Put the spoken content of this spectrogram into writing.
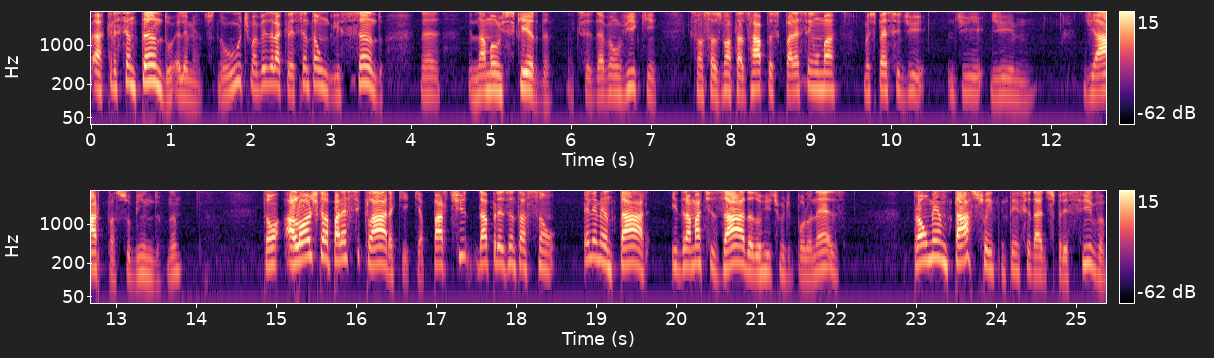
acrescentando elementos. Na última vez ele acrescenta um glissando né, na mão esquerda, né, que vocês devem ouvir que, que, são essas notas rápidas que parecem uma, uma espécie de, de, de, de harpa subindo. Né? Então a lógica ela parece clara aqui, que a partir da apresentação elementar e dramatizada do ritmo de polonese para aumentar sua intensidade expressiva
